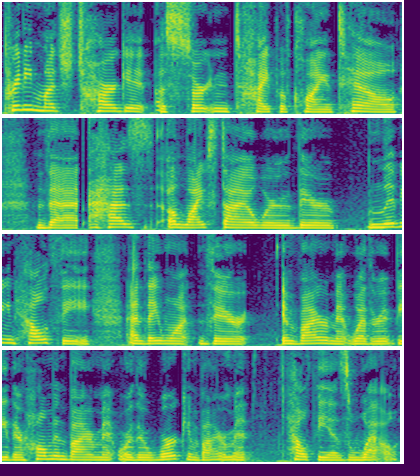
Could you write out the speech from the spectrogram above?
pretty much target a certain type of clientele that has a lifestyle where they're living healthy and they want their environment, whether it be their home environment or their work environment, healthy as well.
